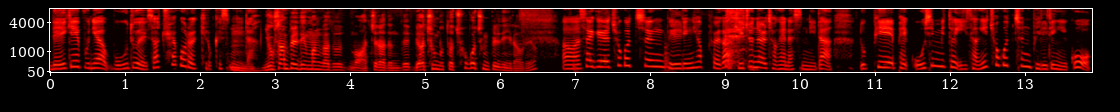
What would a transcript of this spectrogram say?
4개 분야 모두에서 최고를 기록했습니다. 음, 63 빌딩만 가도 뭐 아찔하던데 몇 층부터 초고층 빌딩이라고 그래요? 어, 세계 초고층 빌딩 협회가 기준을 정해놨습니다. 높이 150m 이상이 초고층 빌딩이고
